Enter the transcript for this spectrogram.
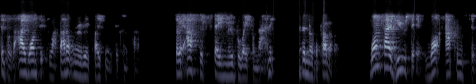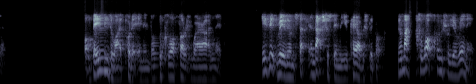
Simple as that. I want it to last. I don't want to replace it in six months' time. So it has to stay moved away from that. And it's another product. Once I've used it, what happens to it? What bin do I put it in in the local authority where I live? Is it really? And that's just in the UK, obviously, but no matter what country you're in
